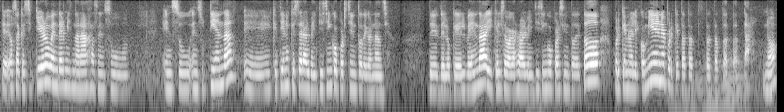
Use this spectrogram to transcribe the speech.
que, o sea, que si quiero vender mis naranjas en su, en su, en su tienda, eh, que tiene que ser al 25% de ganancia de, de, lo que él venda y que él se va a agarrar al 25% de todo porque no le conviene, porque ta, ta, ta, ta, ta, ta, ta, ¿no?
